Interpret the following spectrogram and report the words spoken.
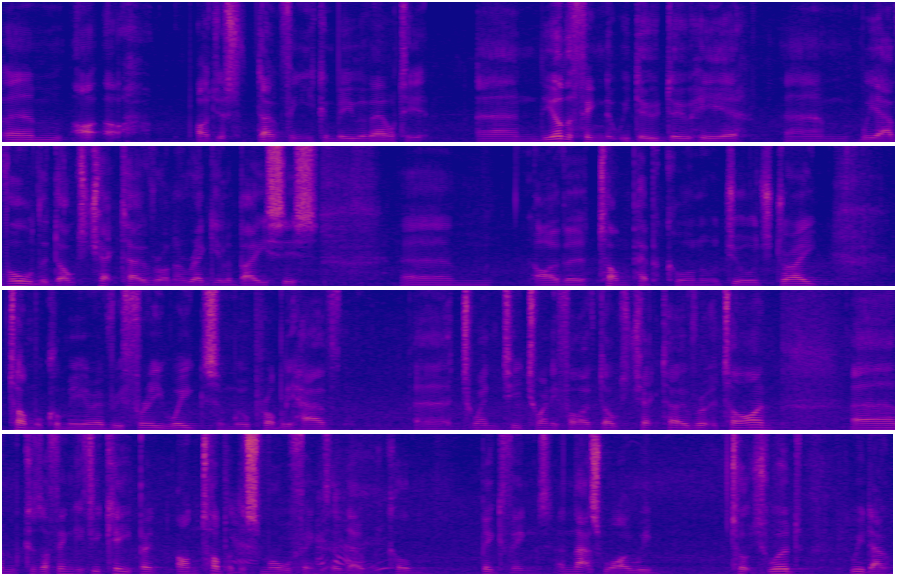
um, I, I just don't think you can be without it. And the other thing that we do do here, um, we have all the dogs checked over on a regular basis, um, either Tom Peppercorn or George Drake. Tom will come here every three weeks and we'll probably have uh, 20, 25 dogs checked over at a time. Because um, I think if you keep it on top of the small things, they don't become big things. And that's why we touch wood. We don't,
